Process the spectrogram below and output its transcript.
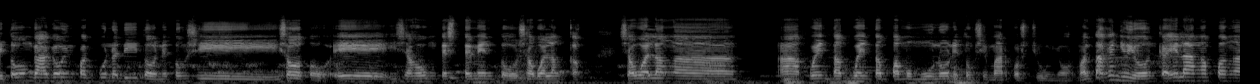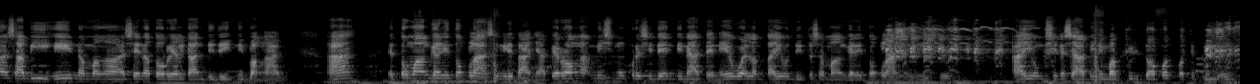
Ito ang gagawing pagpuna dito nitong si Soto, eh, isa hong testamento sa walang, sa walang ah, ah, kwenta-kwentang pamumuno nitong si Marcos Jr. Mantakin nyo yun, kailangan pang sabihin ng mga senatorial candidate ni Bangag, ha? Itong mga ganitong klaseng litanya. Pero ang mismong presidente natin, eh, walang tayo dito sa mga ganitong klaseng issue. Ah, yung sinasabi ni Marfil, dapat pati PNP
